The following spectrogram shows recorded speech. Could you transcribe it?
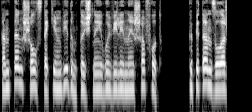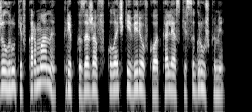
Контен шел с таким видом, точно его вели на эшафот. Капитан заложил руки в карманы, крепко зажав в кулачке веревку от коляски с игрушками,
